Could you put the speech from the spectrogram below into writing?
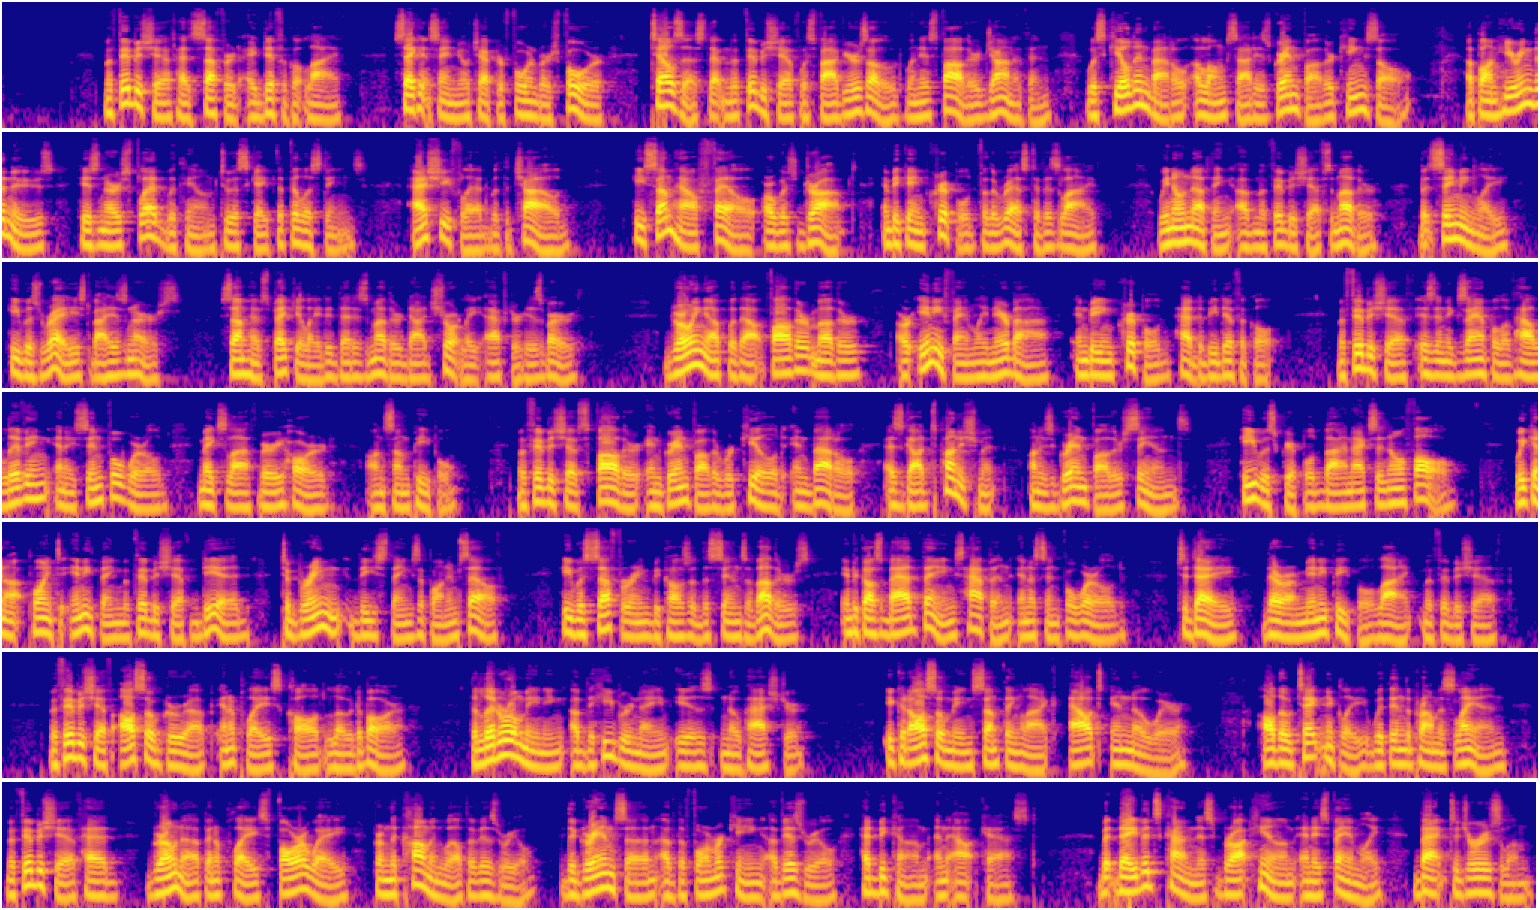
Mephibosheth had suffered a difficult life. 2 Samuel chapter 4 and verse 4 tells us that Mephibosheth was five years old when his father, Jonathan, was killed in battle alongside his grandfather, King Saul. Upon hearing the news, his nurse fled with him to escape the Philistines. As she fled with the child, he somehow fell or was dropped and became crippled for the rest of his life. We know nothing of Mephibosheth's mother, but seemingly he was raised by his nurse. Some have speculated that his mother died shortly after his birth. Growing up without father, mother, or any family nearby and being crippled had to be difficult. Mephibosheth is an example of how living in a sinful world makes life very hard on some people. Mephibosheth's father and grandfather were killed in battle as God's punishment on his grandfather's sins. He was crippled by an accidental fall. We cannot point to anything Mephibosheth did to bring these things upon himself. He was suffering because of the sins of others and because bad things happen in a sinful world. Today, there are many people like Mephibosheth. Mephibosheth also grew up in a place called Lo-debar. The literal meaning of the Hebrew name is no pasture. It could also mean something like out in nowhere. Although technically within the promised land, Mephibosheth had grown up in a place far away from the commonwealth of Israel. The grandson of the former king of Israel had become an outcast. But David's kindness brought him and his family back to Jerusalem.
